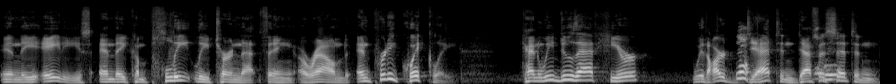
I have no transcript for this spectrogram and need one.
in the 80s and they completely turned that thing around and pretty quickly. Can we do that here with our yeah. debt and deficit and?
